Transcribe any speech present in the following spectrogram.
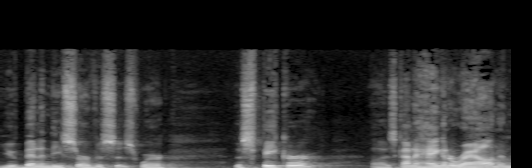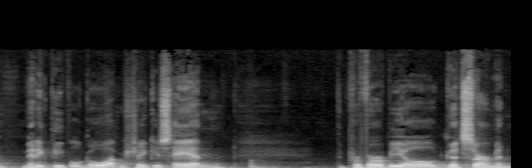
you've been in these services where the speaker uh, is kind of hanging around, and many people go up and shake his hand, the proverbial good sermon.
